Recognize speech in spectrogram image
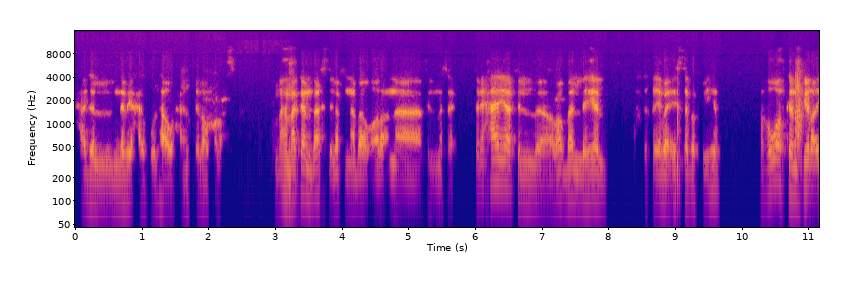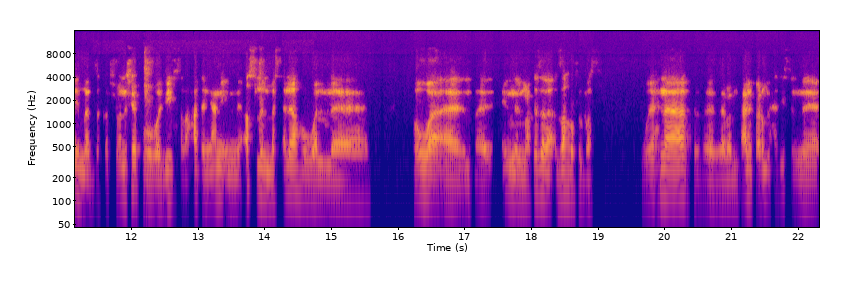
الحاجة اللي النبي هيقولها أو هينقلها وخلاص. مهما كان بقى اختلافنا بقى وآرائنا في المسائل. ثاني حاجة في الآراء بقى اللي هي التحقيقية بقى إيه السبب فيها؟ فهو كان في رأي ما اتذكرش وأنا شايفه وجيه صراحة يعني إن أصل المسألة هو هو آه، إن المعتزلة ظهروا في البصرة. وإحنا في- زي ما بنتعلم في علوم الحديث إن آه،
